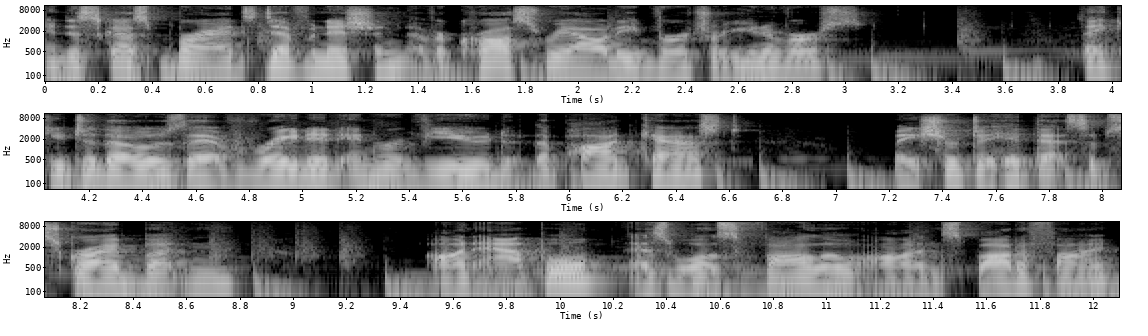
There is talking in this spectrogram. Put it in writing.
and discuss Brad's definition of a cross reality virtual universe. Thank you to those that have rated and reviewed the podcast. Make sure to hit that subscribe button on Apple as well as follow on Spotify.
